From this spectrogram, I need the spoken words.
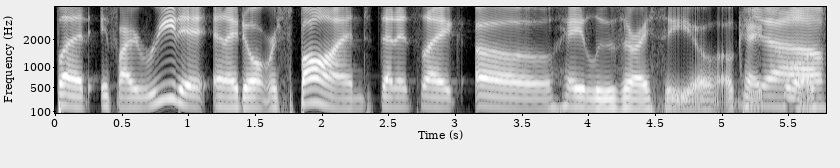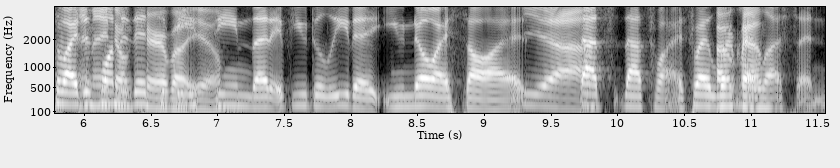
but if i read it and i don't respond then it's like oh hey loser i see you okay Yeah, cool so i just I wanted don't it to be you. seen that if you delete it you know i saw it Yeah. that's that's why. So I learned my lesson.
